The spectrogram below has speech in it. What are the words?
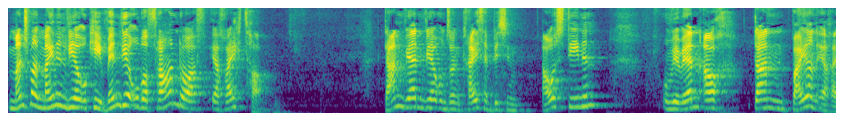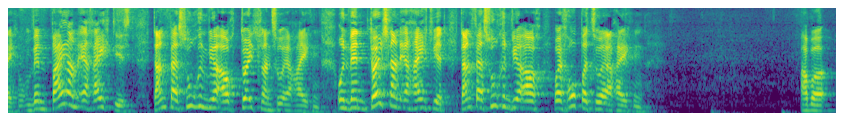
manchmal meinen wir, okay, wenn wir Oberfrauendorf erreicht haben, dann werden wir unseren Kreis ein bisschen ausdehnen und wir werden auch dann Bayern erreichen. Und wenn Bayern erreicht ist, dann versuchen wir auch Deutschland zu erreichen. Und wenn Deutschland erreicht wird, dann versuchen wir auch Europa zu erreichen. Aber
